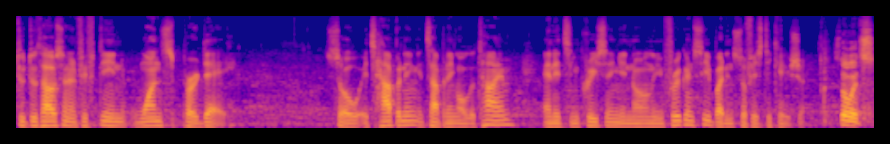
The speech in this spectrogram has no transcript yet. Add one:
to 2015, once per day. So it's happening, it's happening all the time, and it's increasing in not only in frequency, but in sophistication. So it's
